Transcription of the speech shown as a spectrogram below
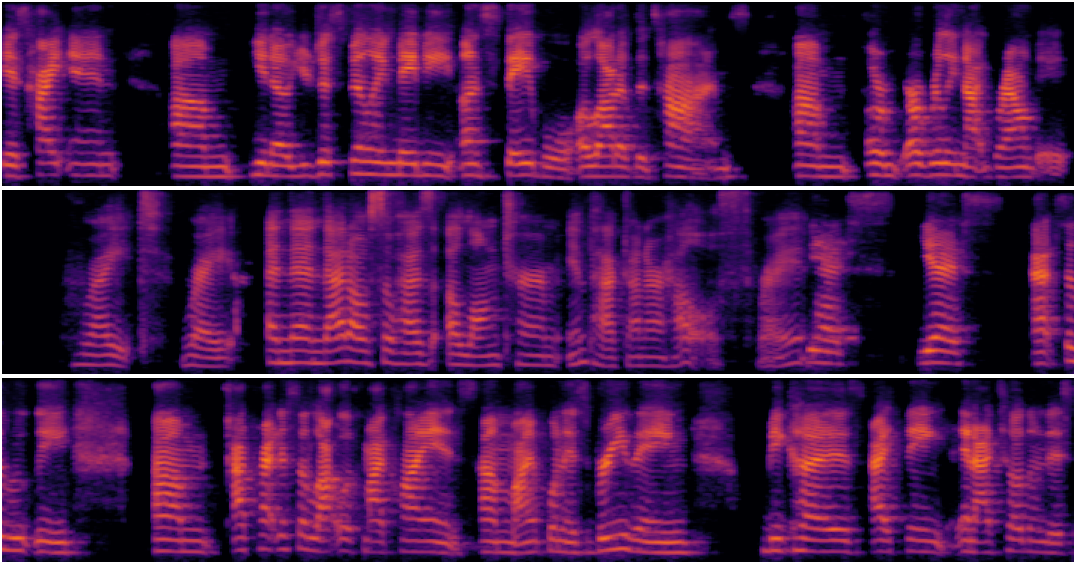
is heightened. Um, you know, you're just feeling maybe unstable a lot of the times um, or, or really not grounded. Right, right. And then that also has a long term impact on our health, right? Yes, yes, absolutely. Um, I practice a lot with my clients um, mindfulness breathing because I think, and I tell them this,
